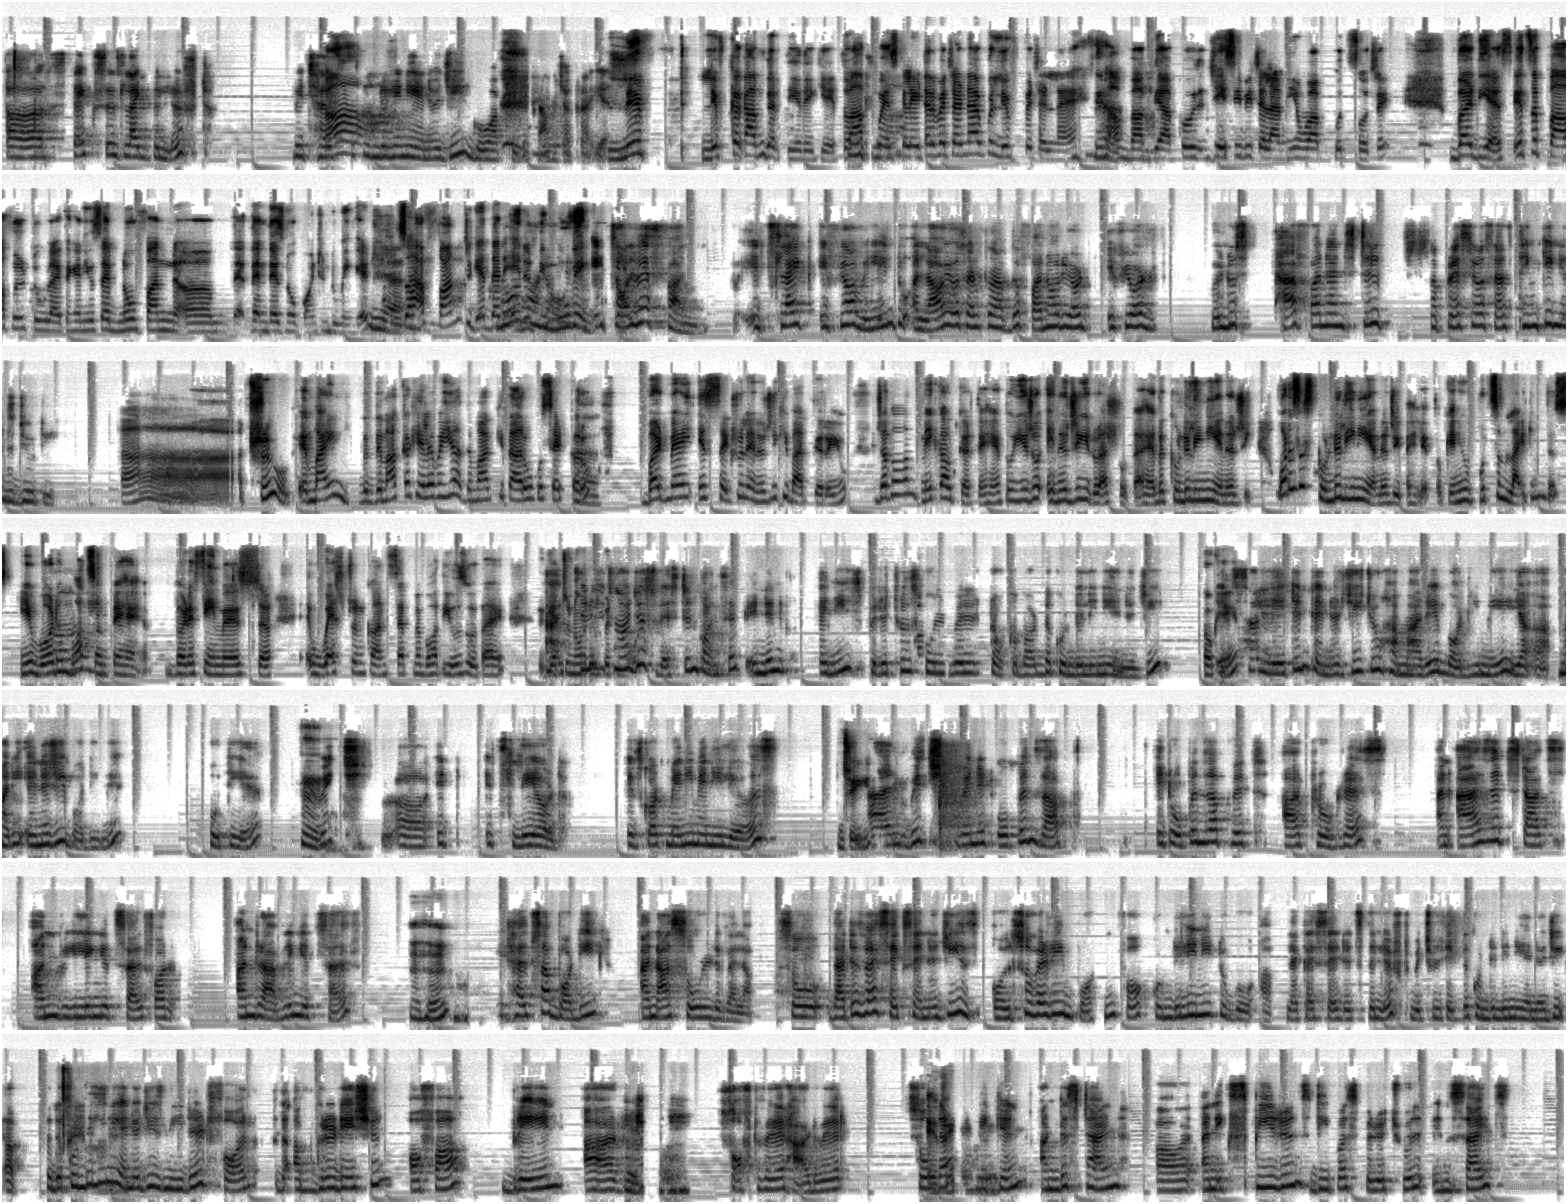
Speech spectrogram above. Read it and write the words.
Uh, sex is like the lift, which helps Ah. the Kundalini energy go up to the crown chakra. Yes. Lift lift का काम करती है देखिए तो Totally. आपको escalator पे चढ़ना है आपको लिफ्ट पे चलना है हम बाप भी आपको जेसीबी चलानी है वो आप खुद सोचे but yes it's a powerful tool I think and you said no fun then there is no point in doing it Yeah. So have fun to get that No, no, energy no. Moving It's always fun. It's like if you're willing to allow yourself to have the fun, or you're if you're going to s- have fun and still suppress yourself thinking it's duty. True mind दिमाग का खेल है भैया दिमाग की तारों को set करो हाँ. बट मैं इस सेक्सुअल एनर्जी की बात कर रही हूँ। जब हम मेकआउट करते हैं तो ये जो एनर्जी रश होता है the Kundalini energy what is this Kundalini energy पहले तो? Can you put some light on this ये वर्ड हम बहुत सुनते हैं। बड़े फ़ेमस वेस्टर्न कॉन्सेप्ट में बहुत यूज़ होता है। Get to know it's not just Western concept. Indian any spiritual school will talk about the Kundalini energy. Okay It's a latent energy जो हमारे बॉडी में या अ, हमारी एनर्जी बॉडी में होती है Hmm. which uh, it it's layered. It's got many many layers. Ji and which when it opens up it opens up with our progress. And as it starts unveiling itself or unraveling itself, Mm-hmm. it helps our body and our soul develop. So that is why sex energy is also very important for Kundalini to go up. Like I said, it's the lift which will take the Kundalini energy up. So the Kundalini energy is needed for the upgradation of our brain, our software, hardware, so that Everything. we can understand uh, and experience deeper spiritual insights,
